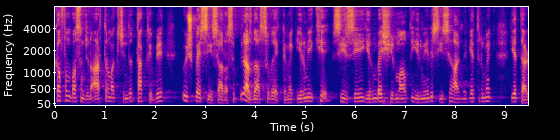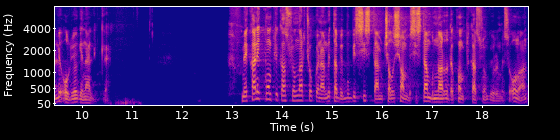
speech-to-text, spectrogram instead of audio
kafın basıncını arttırmak için de takribi 3-5 cc arası biraz daha sıvı eklemek, 22 cc'yi 25, 26, 27 cc haline getirmek yeterli oluyor genellikle. Mekanik komplikasyonlar çok önemli. Tabii bu bir sistem, çalışan bir sistem. Bunlarda da komplikasyon görülmesi olan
